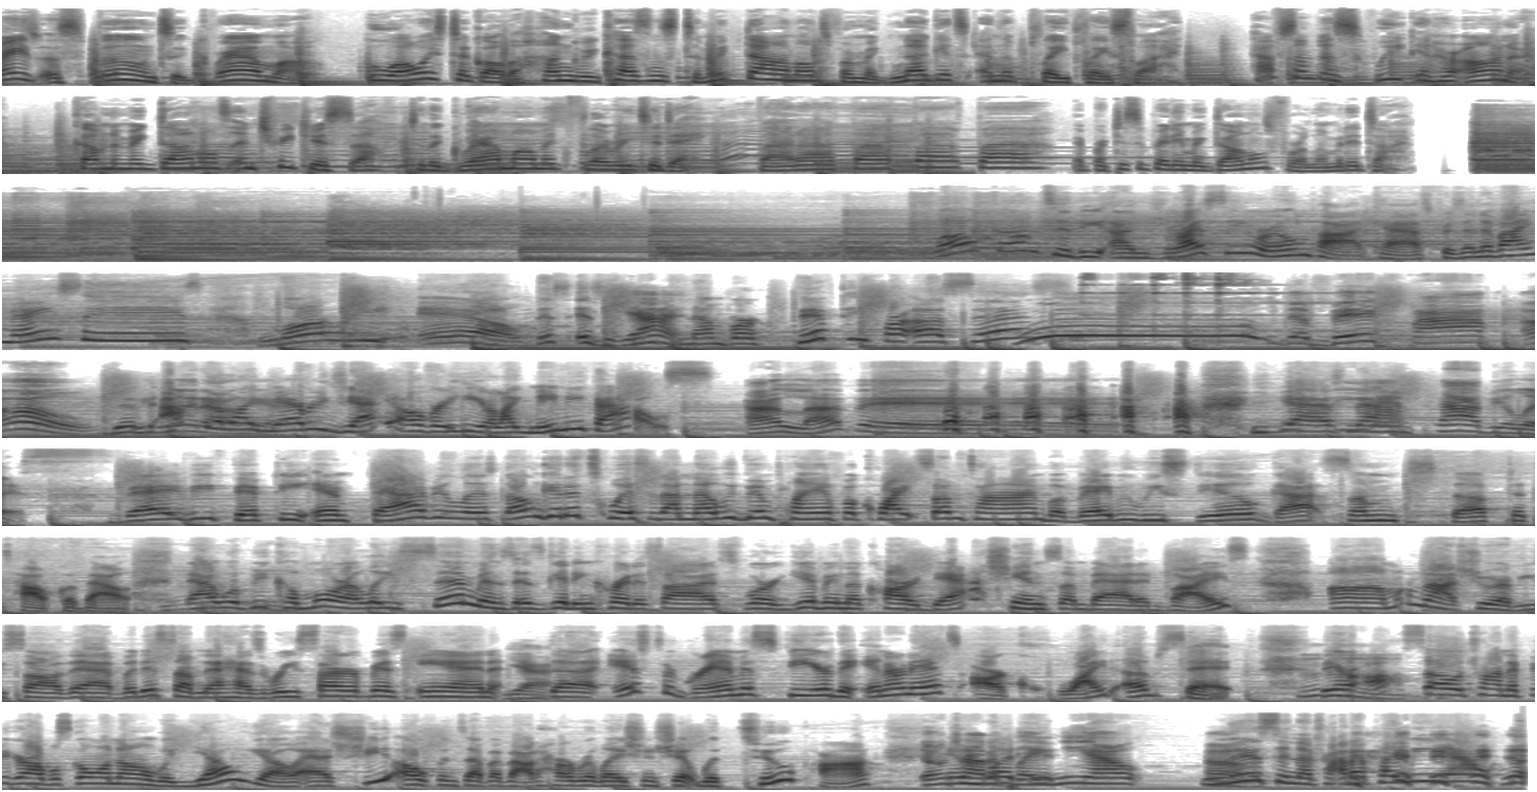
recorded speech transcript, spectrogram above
raise a spoon to Grandma, who always took all the hungry cousins to McDonald's for McNuggets and the Play Play slide. Have something sweet in her honor. Come to McDonald's and treat yourself to the Grandma McFlurry today. Ba da ba ba ba. At participating McDonald's for a limited time. Welcome to the Undressing Room podcast presented by Macy's. Lori L. This is Yes. week number 50 for us, sis. Woo! The big five oh. The- I feel like here. Mary J over here, like Mimi Faust. I love it. yes, now, fabulous. Baby, 50 and fabulous. Don't get it twisted. I know we've been playing for quite some time, but baby, we still got some stuff to talk about. That would be Mm. Kimora Lee Simmons is getting criticized for giving the Kardashians some bad advice. Um, I'm not sure if you saw that, but it's something that has resurfaced, and Yes. the Instagram sphere, the internets are quite upset. They're also trying to figure out what's going on with Yo Yo as she opens up about her relationship with Tupac. Don't try to play it- me out. Oh. Listen, I try to play me out. Me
